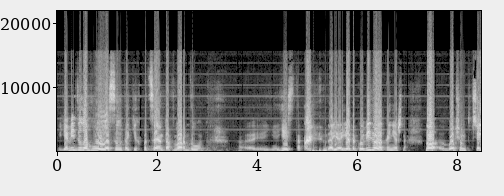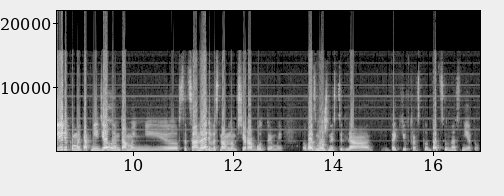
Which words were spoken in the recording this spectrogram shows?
Я видела волосы у таких пациентов во рту. Есть такой, да, я, я такое видела, конечно. Но, в общем, все лирика мы так не делаем, да, мы не в стационаре в основном все работаем, и возможности для таких трансплантаций у нас нету.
